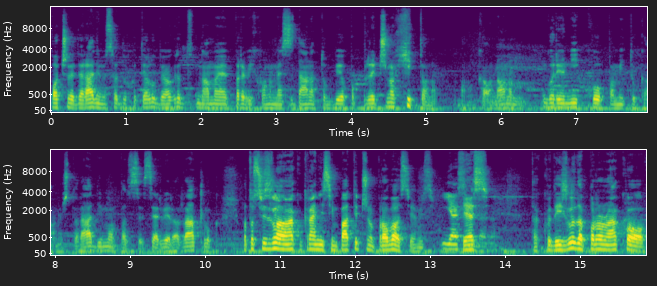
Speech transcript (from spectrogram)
počeli da radimo sad u hotelu u Beograd, nama je prvih ono mesec dana to bio poprilično hit, ono, ono kao na onom gorioniku, pa mi tu kao nešto radimo, pa se servira ratluk, pa to sve izgleda onako krajnje simpatično, probao si, ja mislim. Jesam, Jesi? da, da. Tako da izgleda prvo onako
